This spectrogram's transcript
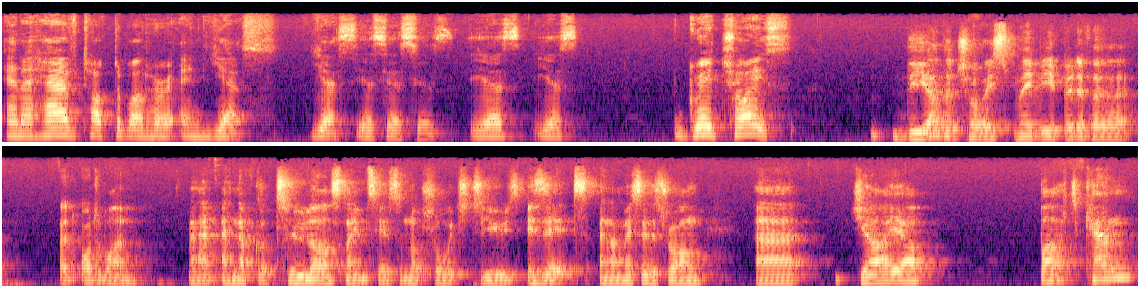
and I have talked about her. And yes, yes, yes, yes, yes, yes, yes. Great choice. The other choice may be a bit of a an odd one, and, and I've got two last names here, so I'm not sure which to use. Is it? And I may say this wrong. Uh, Jaya Bhattachan,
